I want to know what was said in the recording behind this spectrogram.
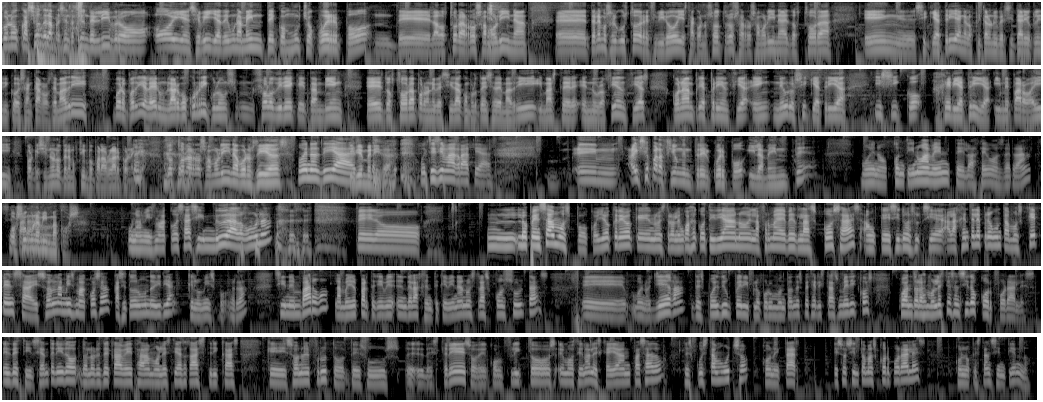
Con ocasión de la presentación del libro hoy en Sevilla de Una mente con mucho cuerpo de la doctora Rosa Molina, eh, tenemos el gusto de recibir hoy, está con nosotros, a Rosa Molina, es doctora en eh, psiquiatría en el Hospital Universitario Clínico de San Carlos de Madrid. Bueno, podría leer un largo currículum, solo diré que también es doctora por la Universidad Complutense de Madrid y máster en neurociencias, con amplia experiencia en neuropsiquiatría y psicogeriatría. Y me paro ahí porque si no, no tenemos tiempo para hablar con ella. Doctora Rosa Molina, buenos días. Buenos días. Y bienvenida. Muchísimas gracias. Em, ¿Hay separación entre el cuerpo y la mente? Bueno, continuamente lo hacemos, ¿verdad? ¿O son una misma cosa? Una misma cosa, sin duda alguna. Pero lo pensamos poco. Yo creo que en nuestro lenguaje cotidiano, en la forma de ver las cosas, aunque si, si, a la gente le preguntamos qué pensáis, son la misma cosa, casi todo el mundo diría que lo mismo, ¿verdad? Sin embargo, la mayor parte de la gente que viene a nuestras consultas, eh, bueno, llega después de un periplo por un montón de especialistas médicos cuando las molestias han sido corporales. Es decir, si han tenido dolores de cabeza, molestias gástricas, que son el fruto de sus eh, de estrés o de conflictos emocionales que hayan pasado, les cuesta mucho conectar esos síntomas corporales con lo que están sintiendo.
